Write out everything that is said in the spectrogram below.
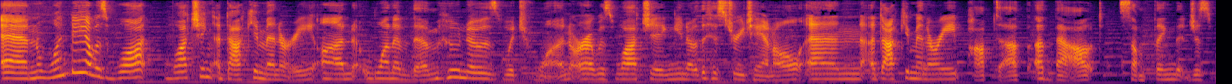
And one day i was wa- watching a documentary on one of them who knows which one or i was watching you know the history channel and a documentary popped up about something that just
